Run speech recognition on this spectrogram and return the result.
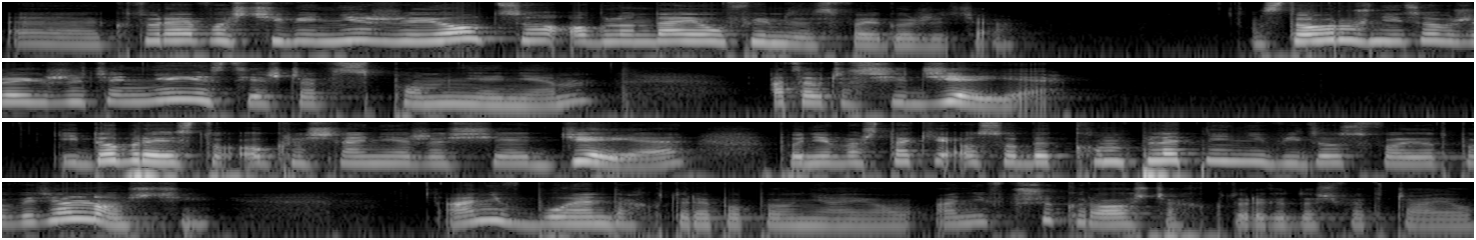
e, które właściwie nie żyją, co oglądają film ze swojego życia. Z tą różnicą, że ich życie nie jest jeszcze wspomnieniem, a cały czas się dzieje. I dobre jest to określenie, że się dzieje, ponieważ takie osoby kompletnie nie widzą swojej odpowiedzialności. Ani w błędach, które popełniają, ani w przykrościach, których doświadczają,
